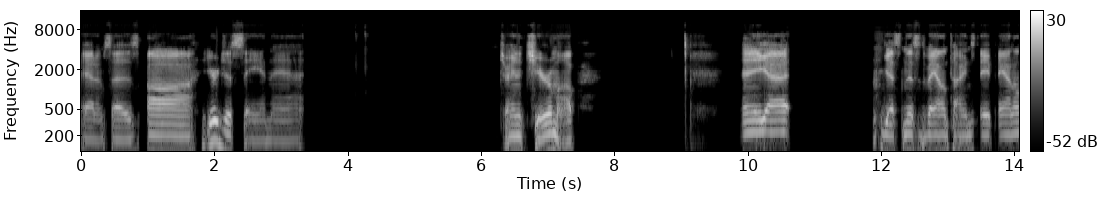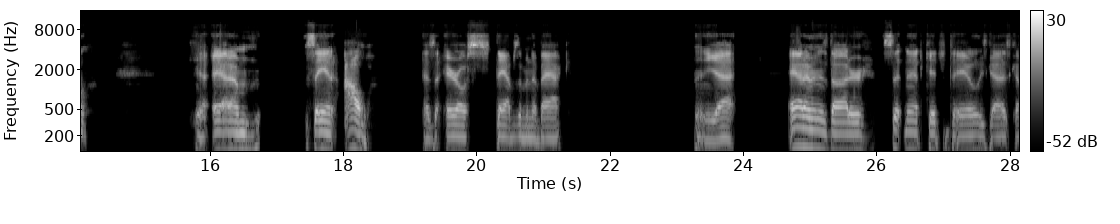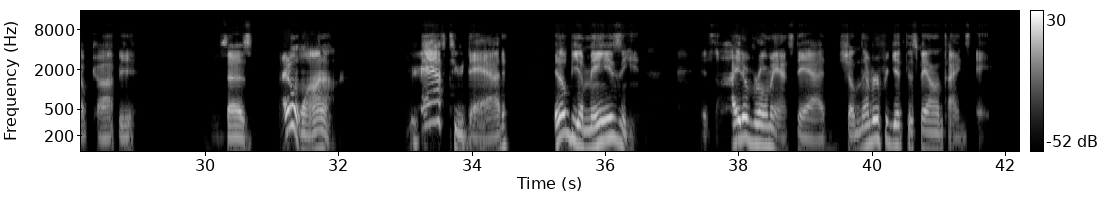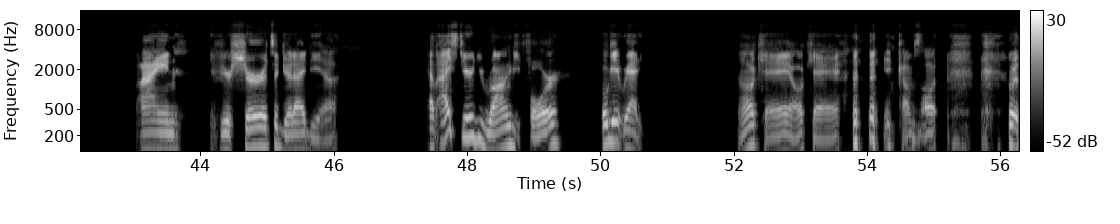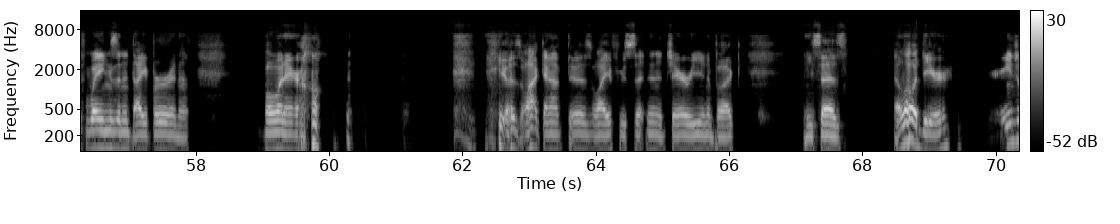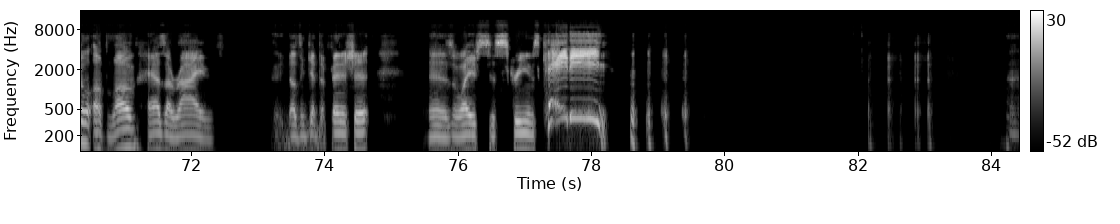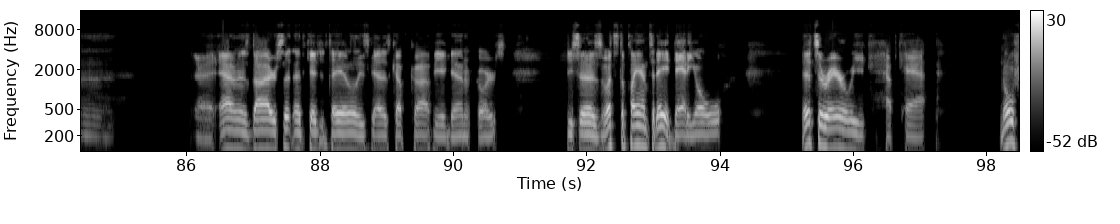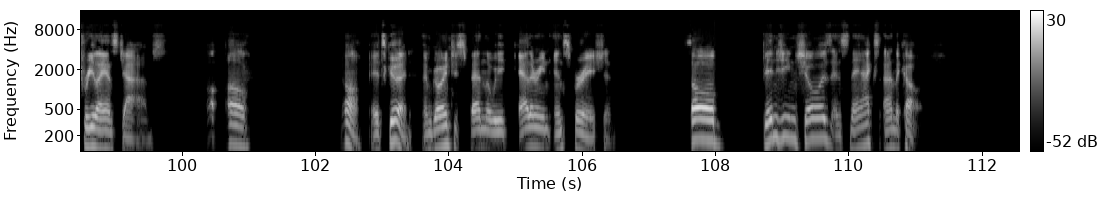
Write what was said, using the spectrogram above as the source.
Adam says, Aw, you're just saying that. Trying to cheer him up. And you got, I'm guessing this is the Valentine's Day panel. Yeah, Adam saying, ow, as the arrow stabs him in the back. And you got Adam and his daughter sitting at the kitchen table. He's got his cup of coffee. He says, I don't wanna. You have to, Dad. It'll be amazing. It's the height of romance, Dad. She'll never forget this Valentine's Day. Fine, if you're sure it's a good idea. Have I steered you wrong before? Go get ready. Okay, okay. he comes out with wings and a diaper and a bow and arrow. he was walking up to his wife who's sitting in a chair reading a book. He says, Hello, dear. Your angel of love has arrived. He doesn't get to finish it. And his wife just screams, Katie! All right, Adam and his daughter sitting at the kitchen table. He's got his cup of coffee again, of course. She says, What's the plan today, Daddy O? It's a rare week, Hepcat. No freelance jobs. Oh. No, it's good. I'm going to spend the week gathering inspiration. So, binging shows and snacks on the couch.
